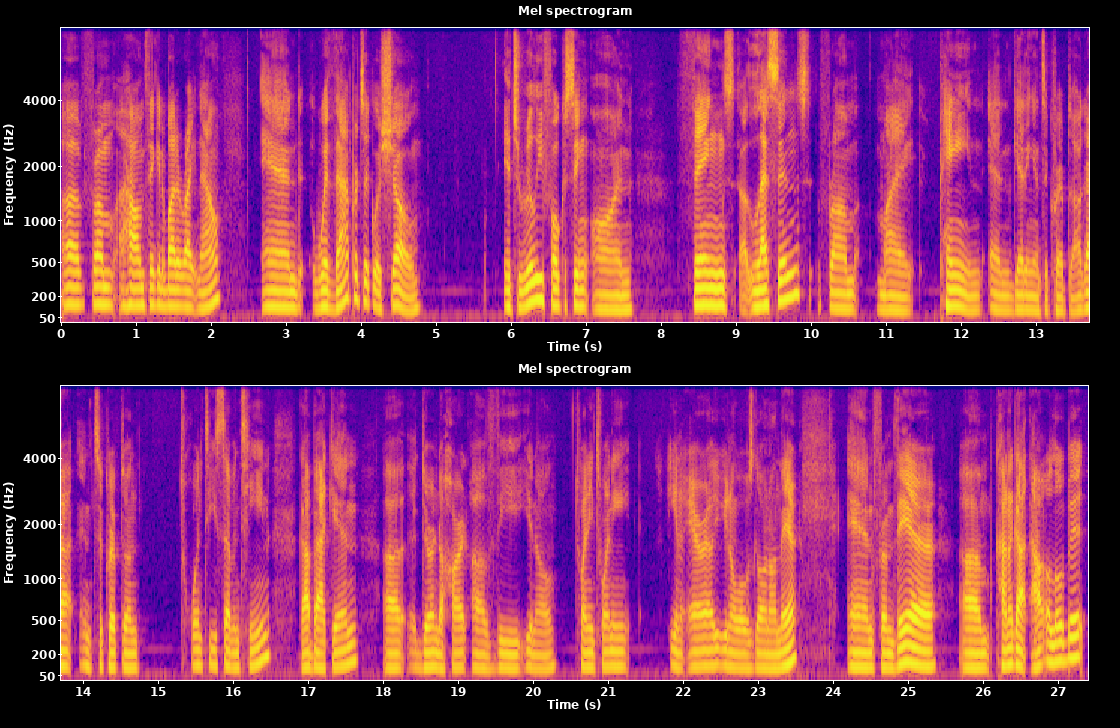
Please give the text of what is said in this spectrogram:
uh, from how I'm thinking about it right now. And with that particular show, it's really focusing on things, uh, lessons from my pain and getting into crypto. I got into crypto in 2017. Got back in uh, during the heart of the you know 2020 you know era. You know what was going on there, and from there, um, kind of got out a little bit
